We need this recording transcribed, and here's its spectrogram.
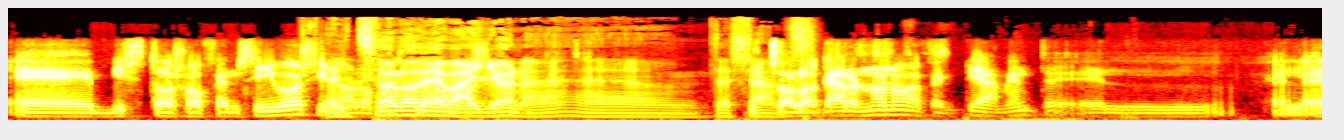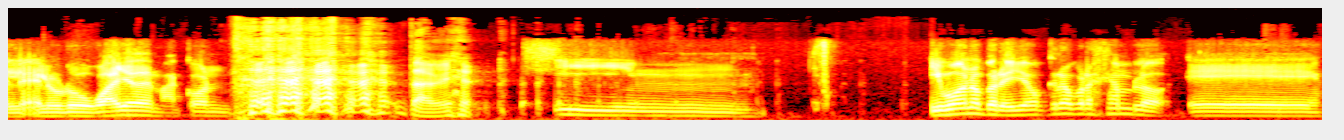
eh, vistoso ofensivo. Sino el cholo de Bayona, eh, de cholo, claro, no, no, efectivamente, el, el, el, el uruguayo de Macón. Bien. Y, y, bueno, pero yo creo, por ejemplo, eh,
